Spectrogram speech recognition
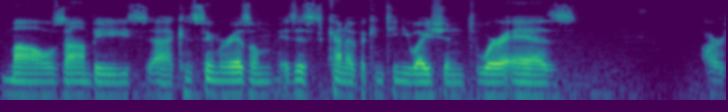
mall zombies, uh, consumerism? Is this kind of a continuation to whereas our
